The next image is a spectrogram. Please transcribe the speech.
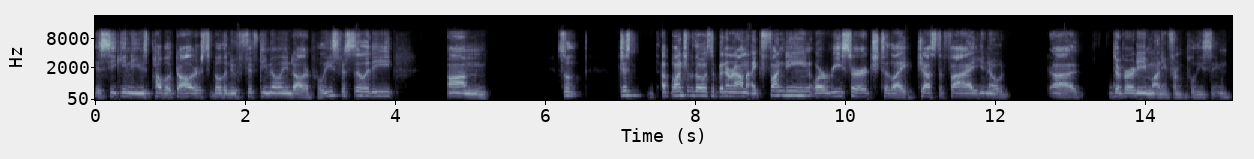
is seeking to use public dollars to build a new fifty million dollar police facility. Um, so just a bunch of those have been around like funding or research to like justify, you know, uh, diverting money from policing.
